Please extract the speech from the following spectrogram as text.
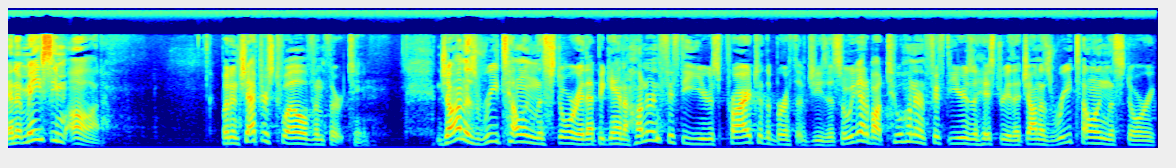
And it may seem odd, but in chapters 12 and 13, John is retelling the story that began 150 years prior to the birth of Jesus. So we got about 250 years of history that John is retelling the story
